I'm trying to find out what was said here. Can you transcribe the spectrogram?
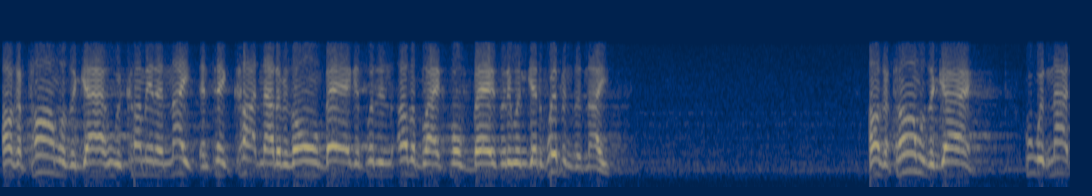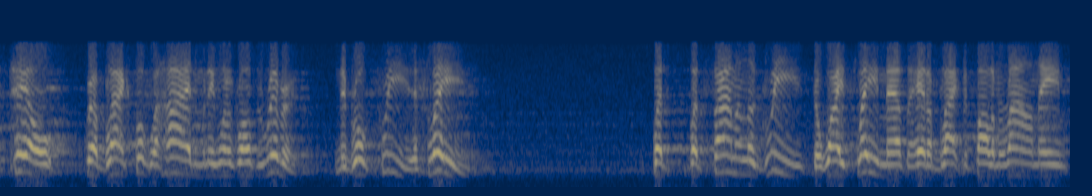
Uncle Tom was a guy who would come in at night and take cotton out of his own bag and put it in other black folks' bags so they wouldn't get whippings at night. Uncle Tom was a guy who would not tell where black folk were hiding when they went across the river and they broke free as slaves. But but Simon Legree, the white slave master, had a black that followed him around named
